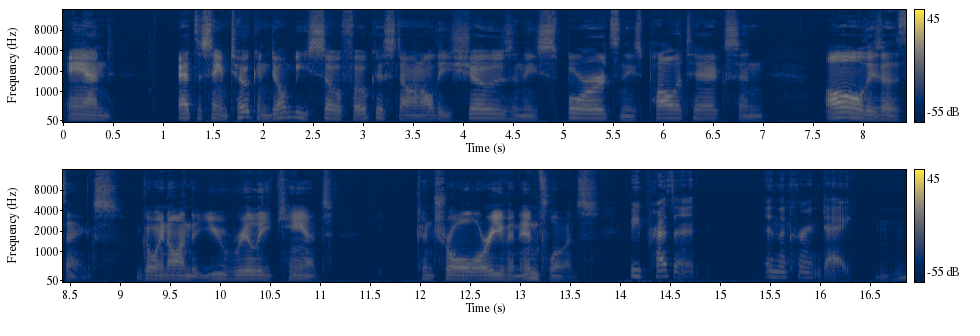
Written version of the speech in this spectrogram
And at the same token, don't be so focused on all these shows and these sports and these politics and all these other things. going on that you really can't control or even influence. Be present in the current day. Mm-hmm.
